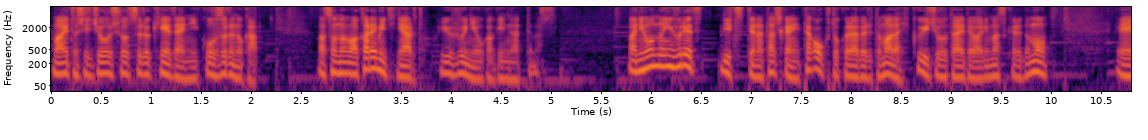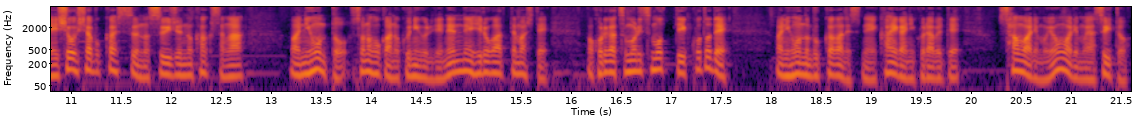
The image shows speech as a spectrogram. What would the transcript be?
毎年上昇する経済に移行するのか、まあ、その分かれ道にあるというふうにお書きになっています。まあ、日本のインフレ率っていうのは確かに他国と比べるとまだ低い状態ではありますけれども、えー消費者物価指数の水準の格差が、まあ、日本とその他の国々で年々広がってまして、まあ、これが積もり積もっていくことで、まあ、日本の物価がですね、海外に比べて3割も4割も安いと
